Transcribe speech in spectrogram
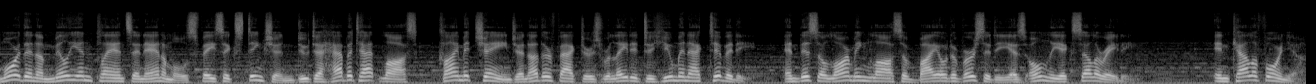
more than a million plants and animals face extinction due to habitat loss, climate change and other factors related to human activity, and this alarming loss of biodiversity is only accelerating. In California,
